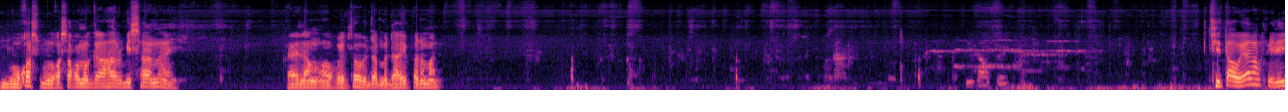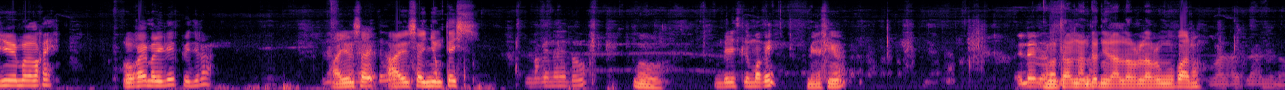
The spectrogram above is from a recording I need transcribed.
Bukas, bukas ako mag-harvest sana eh. Kaya lang okay to, mad- madami pa naman. Sitaw eh. Sitaw yan, pili nyo yung malalaki. Okay, maliliit, pwede na. Ayon sa, ayon sa inyong taste. Laki na nito. Oo, bilis lumaki. bilis nga. Ilan. Samantal nandun, nilalaro-laro mo pa, no? Wala, wala ano no.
